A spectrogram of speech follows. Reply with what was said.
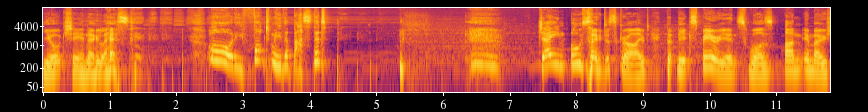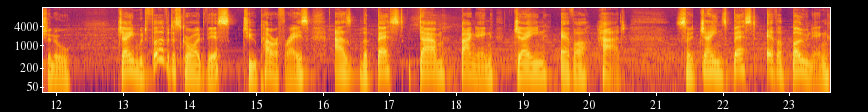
Yorkshire, no less. oh, he fucked me, the bastard. Jane also described that the experience was unemotional. Jane would further describe this, to paraphrase, as the best damn banging Jane ever had. So Jane's best ever boning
